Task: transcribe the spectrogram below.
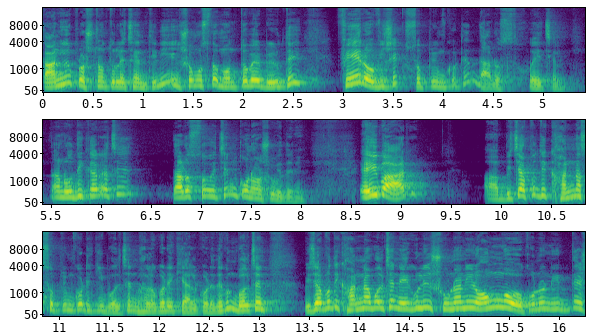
তা নিয়েও প্রশ্ন তুলেছেন তিনি। এই সমস্ত মন্তব্যের বিরুদ্ধেই ফের অভিষেক সুপ্রিম কোর্টের দ্বারস্থ হয়েছেন। তার অধিকার আছে, দ্বারস্থ হয়েছেন, কোনো অসুবিধা নেই। এইবার বিচারপতি খান্না সুপ্রিম কোর্টে কি বলছেন? ভালো করে খেয়াল করে দেখুন, বলছেন, বিচারপতি খান্না বলছেন, এগুলি শুনানির অঙ্গ, কোনো নির্দেশ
